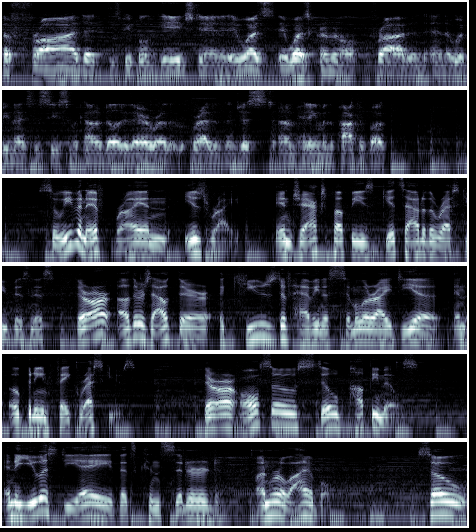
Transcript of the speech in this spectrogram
The fraud that these people engaged in, it was it was criminal fraud, and, and it would be nice to see some accountability there rather, rather than just um, hitting them in the pocketbook. So even if Bryan is right and Jack's Puppies gets out of the rescue business, there are others out there accused of having a similar idea and opening fake rescues. There are also still puppy mills and a USDA that's considered unreliable. So,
